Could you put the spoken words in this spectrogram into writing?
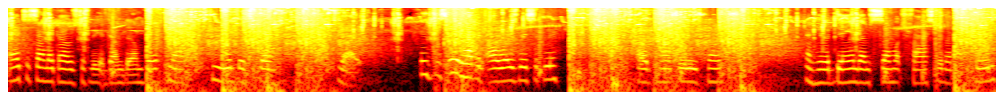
I makes it sound like I was just being a dumb dumb, but no, he would just, uh, yeah. It just, it would happen always, basically. I would constantly lose points, and he would gain them so much faster than I could.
